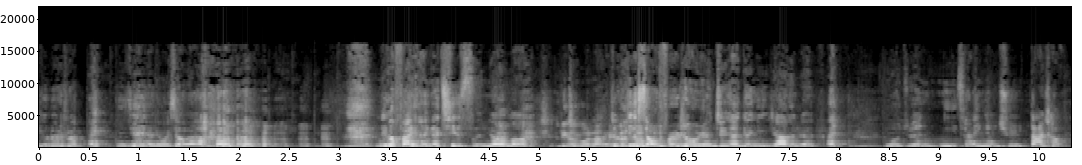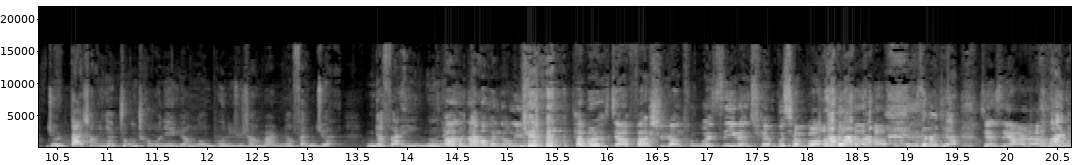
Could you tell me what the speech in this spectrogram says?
评论说，哎，你今天也留守呀？你这个反应他应该气死，你知道吗？立刻给我拉黑了就这。个小分儿这种人就应该跟你这样的人，哎，我觉得你才应该去大厂，就是大厂应该众筹那些员工雇你去上班，你能反卷，你的反应永远会，打。啊那不可能！我跟你说，他不是想发十张图，我自己人全部抢光，你这么卷，卷死丫的我。怕你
